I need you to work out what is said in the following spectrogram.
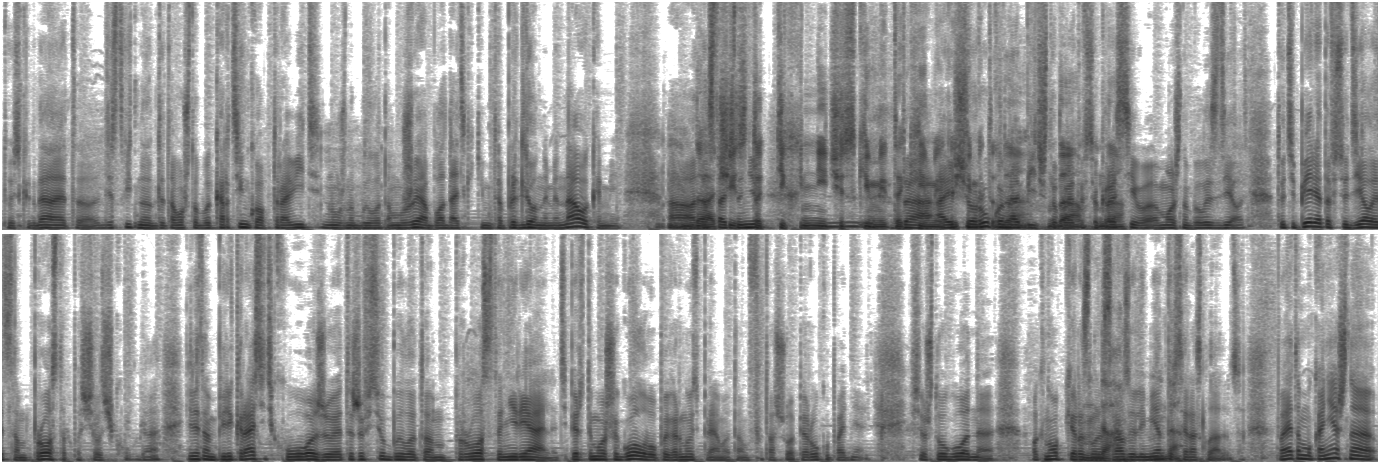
то есть когда это действительно для того, чтобы картинку обтравить, нужно было там уже обладать какими-то определенными навыками. а, да, достаточно чисто не- техническими такими. да, а еще руку да, набить, чтобы да, это все да. красиво можно было сделать, то теперь это все делается там просто по щелчку, да, или там перекрасить кожу, это же все было там просто нереально. Теперь ты можешь и голову повернуть прямо там в фотошопе, руку поднять, все что угодно, по кнопке разла- Да, сразу элементы да. все раскладываются. Поэтому, конечно,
